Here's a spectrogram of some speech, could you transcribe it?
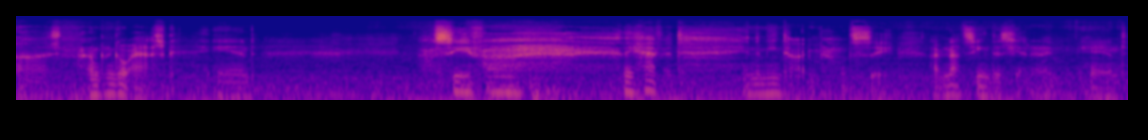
uh, I'm going to go ask and see if uh, they have it. In the meantime, let's see. I've not seen this yet, and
